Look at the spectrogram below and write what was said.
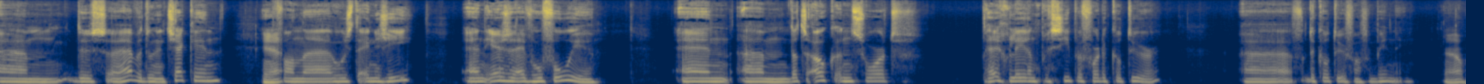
Um, dus we doen een check-in ja. van hoe is de energie. En eerst even, hoe voel je je? En um, dat is ook een soort regulerend principe voor de cultuur. Uh, de cultuur van verbinding. Nou,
